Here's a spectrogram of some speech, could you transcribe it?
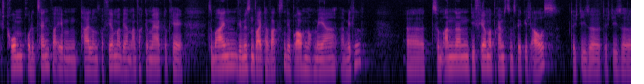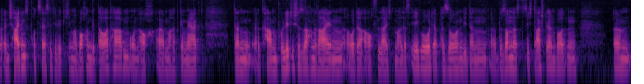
Stromproduzent war eben Teil unserer Firma. Wir haben einfach gemerkt, okay, zum einen, wir müssen weiter wachsen, wir brauchen noch mehr äh, Mittel. Äh, zum anderen, die Firma bremst uns wirklich aus durch diese, durch diese Entscheidungsprozesse, die wirklich immer Wochen gedauert haben. Und auch äh, man hat gemerkt, dann kamen politische Sachen rein oder auch vielleicht mal das Ego der Person, die dann besonders sich darstellen wollten. Ähm,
